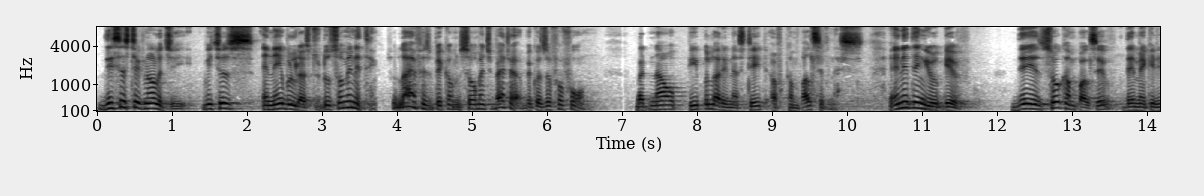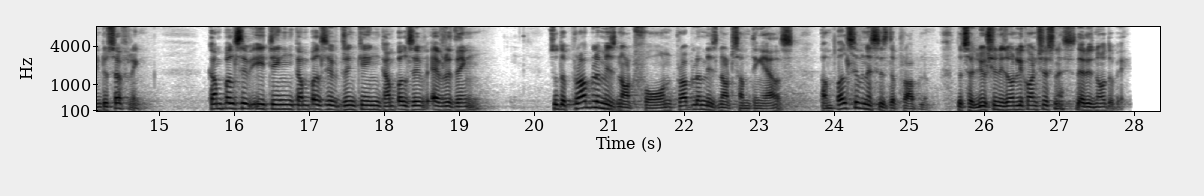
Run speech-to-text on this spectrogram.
This is technology which has enabled us to do so many things. So life has become so much better because of a phone. But now people are in a state of compulsiveness. Anything you give, they are so compulsive, they make it into suffering. Compulsive eating, compulsive drinking, compulsive everything. So the problem is not phone, problem is not something else, compulsiveness is the problem. The solution is only consciousness, there is no other way.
